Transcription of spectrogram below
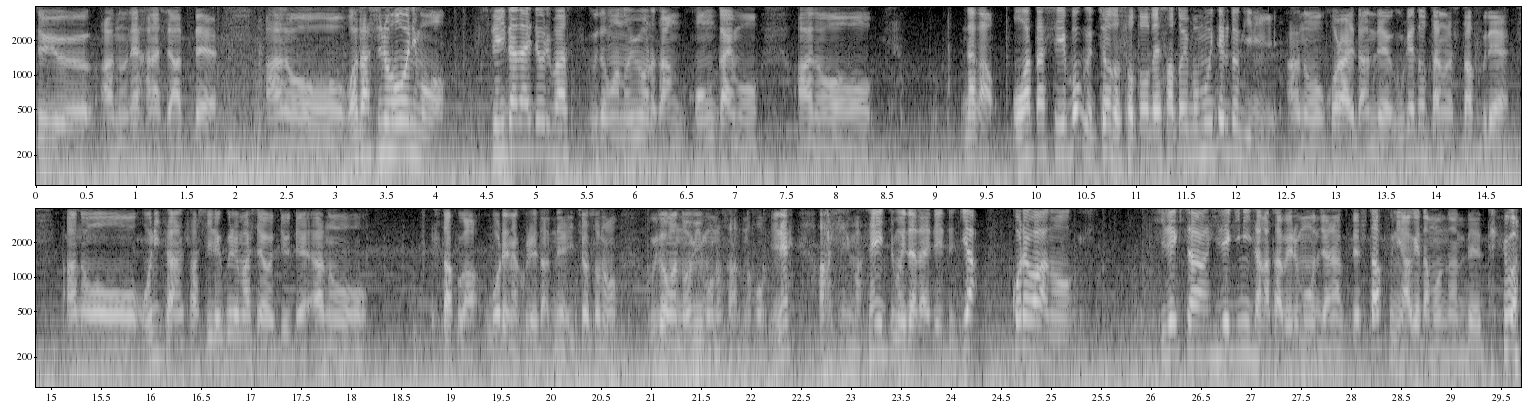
というあのね話あってあのー、私の方にも来ていただいております。うどんの飲み物さん今回もあのーなんかお渡し僕ちょうど外で里芋剥いてる時にあの来られたんで受け取ったのがスタッフで「あの、お兄さん差し入れくれましたよ」って言ってあの、スタッフがご連絡くれたんで一応そのうどんは飲み物さんの方にね「あすいませんいつも頂いていて」いやこれはあの秀樹さん秀樹兄さんが食べるもんじゃなくてスタッフにあげたもんなんでって言わ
